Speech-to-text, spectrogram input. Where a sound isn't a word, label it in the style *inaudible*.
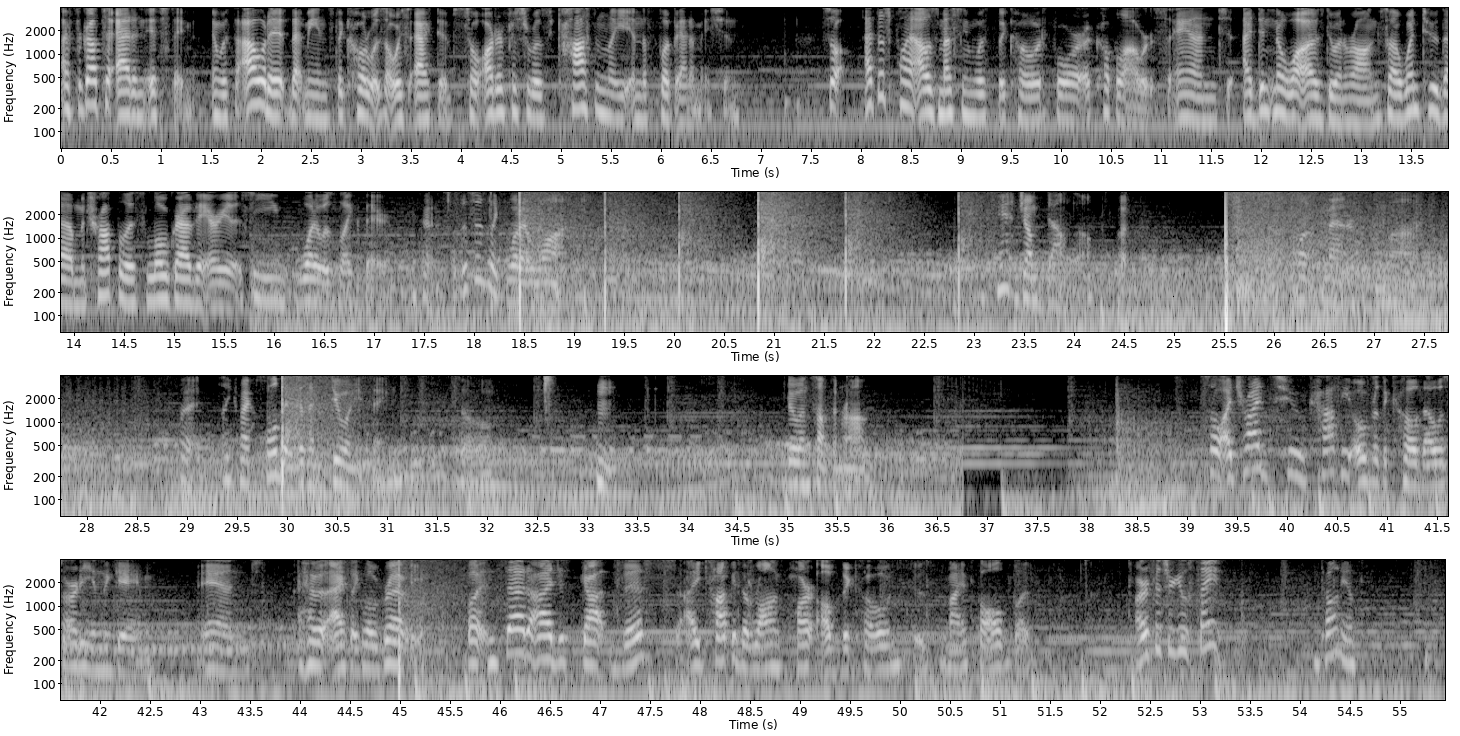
I forgot to add an if statement, and without it, that means the code was always active, so Artificer was constantly in the flip animation. So at this point I was messing with the code for a couple hours and I didn't know what I was doing wrong so I went to the Metropolis low gravity area to see what it was like there. Okay, so this is like what I want. I can't jump down though, but won't matter like if I hold it it doesn't do anything. So hmm. Doing something wrong. So I tried to copy over the code that was already in the game and have it act like low gravity. But instead I just got this. I copied the wrong part of the code. It was my fault, but Artificer you Saint. I'm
